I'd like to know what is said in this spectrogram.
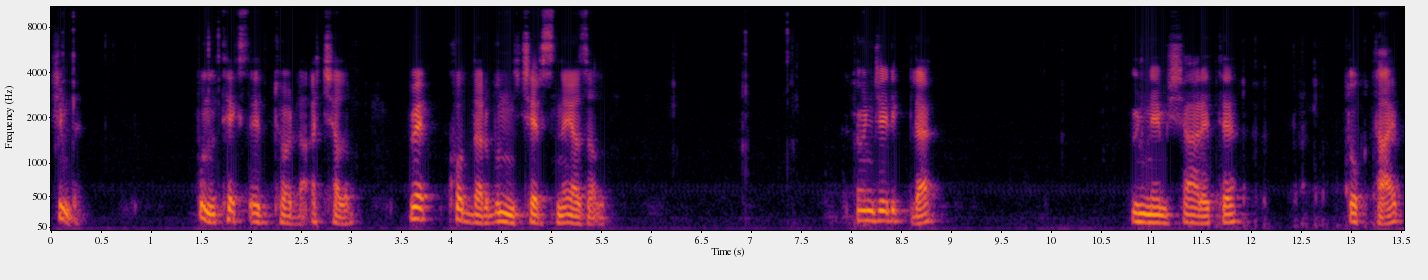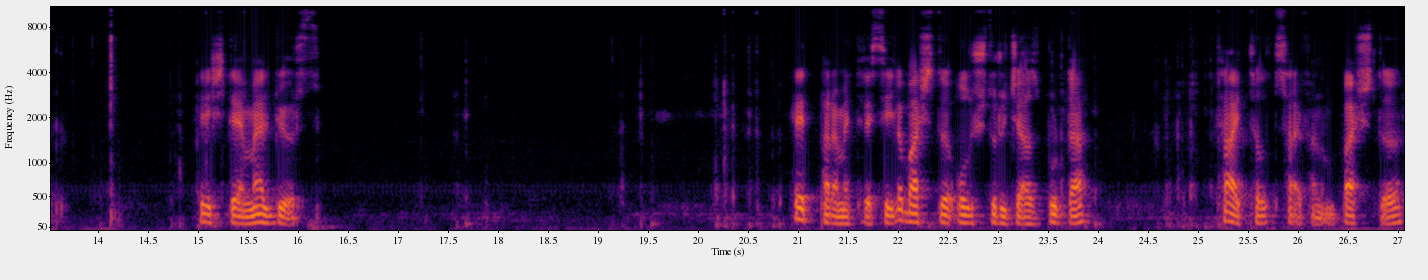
Şimdi bunu text editörle açalım ve kodları bunun içerisine yazalım. Öncelikle ünlem işareti doctype html diyoruz. head parametresiyle başlığı oluşturacağız burada. Title sayfanın başlığı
